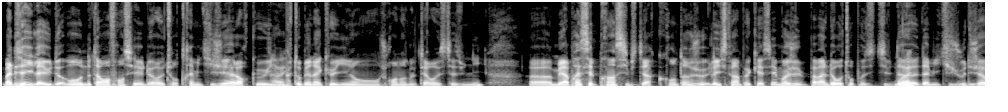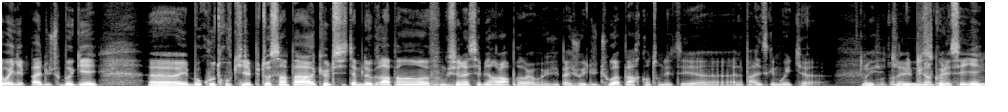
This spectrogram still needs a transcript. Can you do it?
Bah déjà, il a eu, notamment en France, il a eu des retours très mitigés, alors qu'il Ah est plutôt bien accueilli, en, je crois, en Angleterre ou aux États-Unis. Euh, mais après, c'est le principe, c'est-à-dire que quand un jeu, là, il se fait un peu casser. Moi, j'ai eu pas mal de retours positifs Ouais. d'amis qui jouent. Déjà, ouais, il est pas du tout buggé, Euh, et beaucoup trouvent qu'il est plutôt sympa, que le système de grappin euh, fonctionne assez bien. Alors après, voilà, moi, j'ai pas joué du tout, à part quand on était à la Paris Game Week. Oui, Quand on avait pu un peu l'essayer. Mm.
